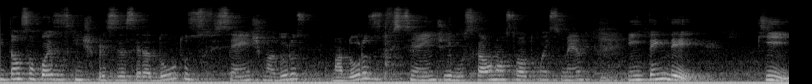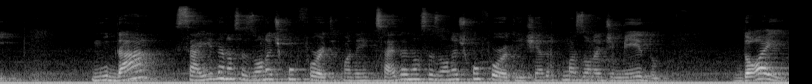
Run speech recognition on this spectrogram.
Então são coisas que a gente precisa ser adultos o suficiente, maduros, maduros o suficiente e buscar o nosso autoconhecimento e entender que mudar, sair da nossa zona de conforto, e quando a gente sai da nossa zona de conforto, a gente entra para uma zona de medo, dói,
